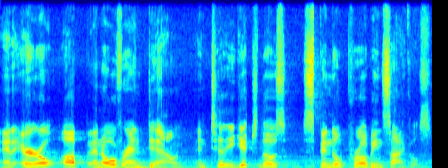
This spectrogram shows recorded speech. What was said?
and arrow up and over and down until you get to those spindle probing cycles.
